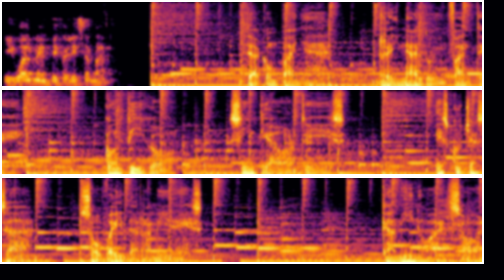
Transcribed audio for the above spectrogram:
Igualmente, feliz semana. Te acompaña Reinaldo Infante. Contigo, Cintia Ortiz. Escuchas a Sobeida Ramírez. Camino al Sol.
